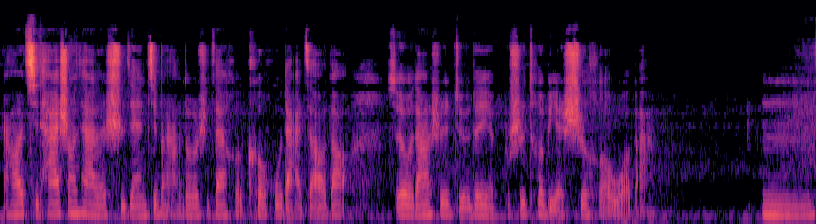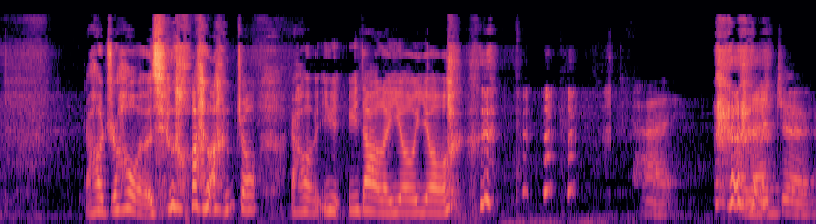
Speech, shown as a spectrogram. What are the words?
然后其他剩下的时间基本上都是在和客户打交道，所以我当时觉得也不是特别适合我吧。嗯，然后之后我又去了画廊周，然后遇遇到了悠悠。嗨，我在这儿。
